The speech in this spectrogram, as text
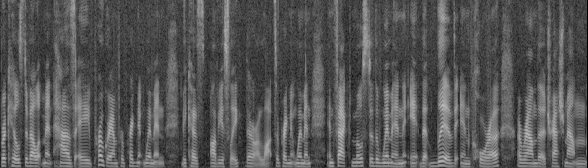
Brook Hills Development has a program for pregnant women because obviously there are lots of pregnant women. In fact, most of the women i- that live in Korah around the Trash Mountain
